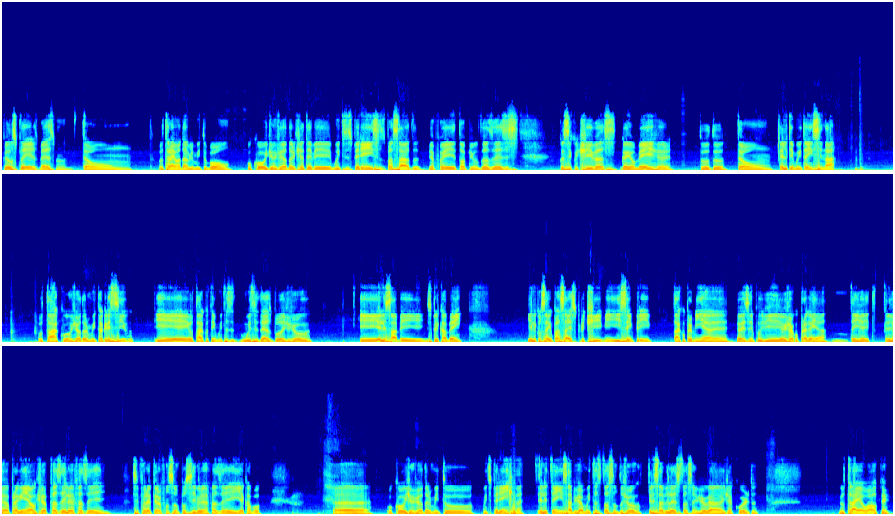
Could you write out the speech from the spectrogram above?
pelos players mesmo. Então, o Try é um W muito bom. O Code é um jogador que já teve muitas experiências no passado, já foi top 1 duas vezes consecutivas, ganhou Major, tudo. Então, ele tem muito a ensinar o Taco é um jogador muito agressivo e o Taco tem muitas, muitas ideias boas de jogo e ele sabe explicar bem. E ele consegue passar isso pro time e sempre Taco para mim é, é o exemplo de eu jogo para ganhar, não tem jeito. Ele joga para ganhar, o que vai fazer, ele vai fazer. Se for a pior função possível, ele vai fazer e acabou. Uh, o Code é um jogador muito, muito experiente, né? Ele tem, sabe já muita situação do jogo, ele sabe ler a situação e jogar de acordo. O Try é o Alper,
